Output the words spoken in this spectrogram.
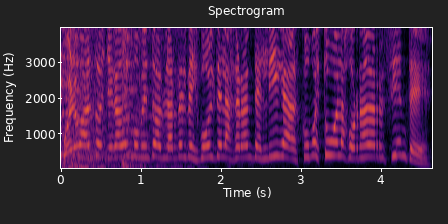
Bueno, Aldo, ha llegado el momento de hablar del béisbol de las grandes ligas. ¿Cómo estuvo la jornada reciente?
